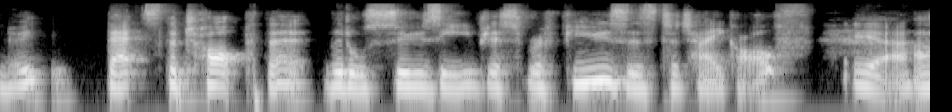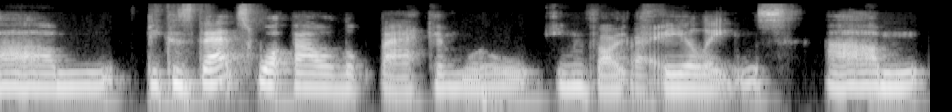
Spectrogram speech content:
you know that's the top that little Susie just refuses to take off yeah um, because that's what they'll look back and will invoke right. feelings um,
